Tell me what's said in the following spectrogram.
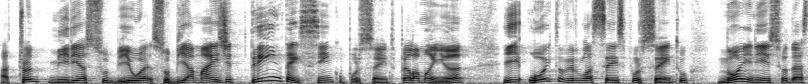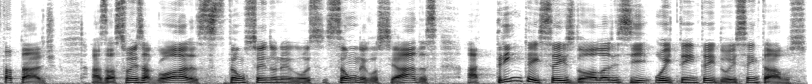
A Trump Media subiu, eh, subia mais de 35% pela manhã e 8,6% no início desta tarde. As ações agora estão sendo são negociadas a 36 dólares e 82 centavos.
